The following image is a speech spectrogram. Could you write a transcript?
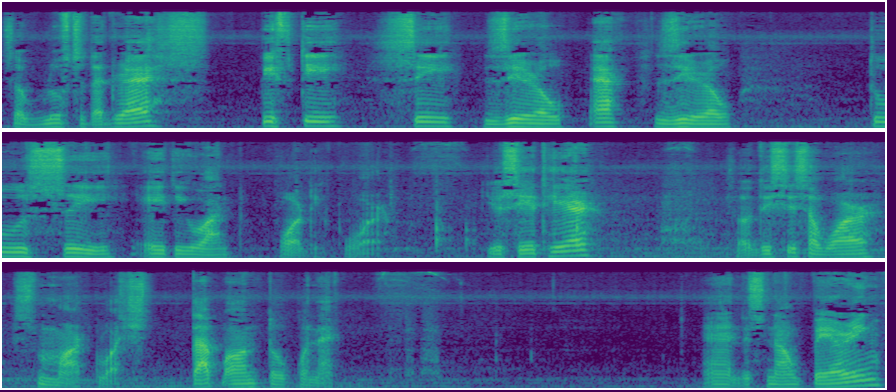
So bluetooth address 50c0f0 2c8144 you see it here so this is our smartwatch. Tap on to connect. And it's now pairing.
